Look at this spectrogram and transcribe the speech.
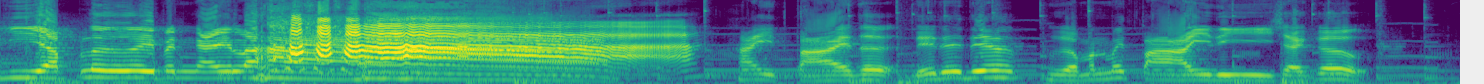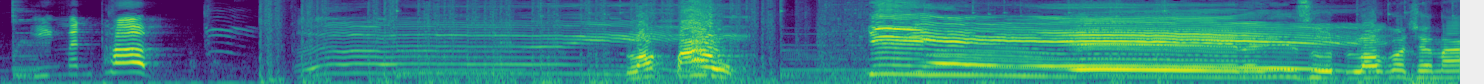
เหยียบเลยเป็นไงล่ะให้ตายเถอะเดี๋ยวเดี๋ยวเดี๋ยวเผื่อมันไม่ตายดีชายเกิลยิงมันเพิ่มเอ้ยล็อกเป้ายิงเย้ในที่ สุดเราก็ชนะ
